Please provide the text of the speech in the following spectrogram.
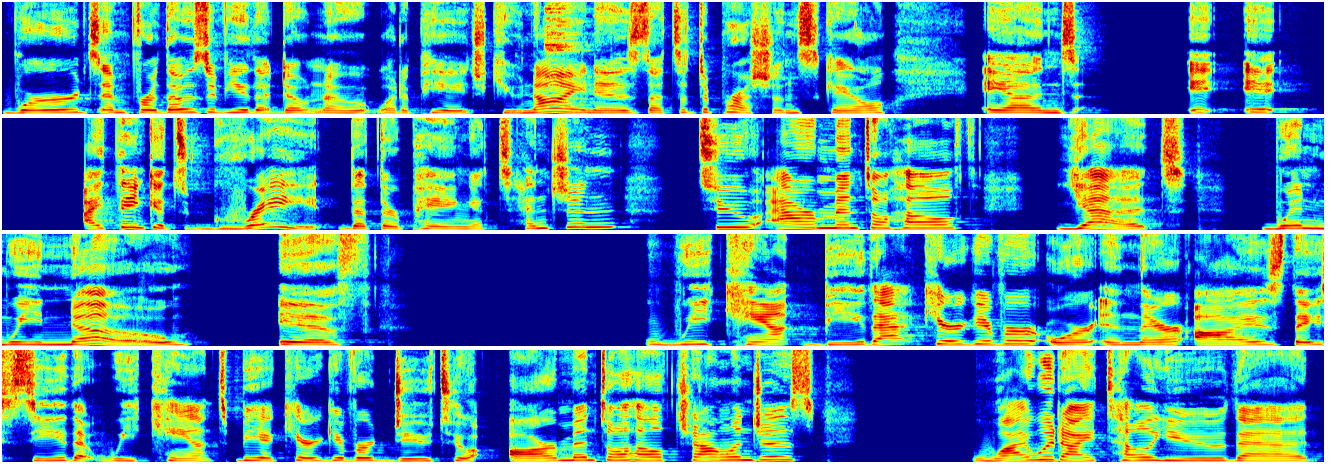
words. And for those of you that don't know what a phq9 is that's a depression scale. And it, it I think it's great that they're paying attention to our mental health. Yet, when we know if we can't be that caregiver, or in their eyes, they see that we can't be a caregiver due to our mental health challenges, why would I tell you that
